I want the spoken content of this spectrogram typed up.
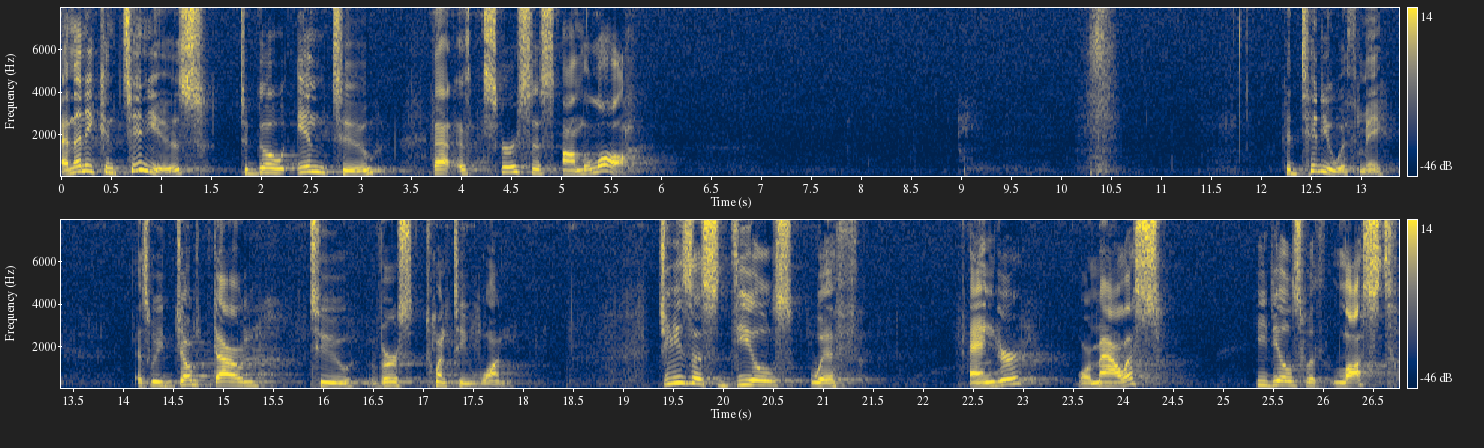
And then he continues to go into that excursus on the law. Continue with me as we jump down to verse 21. Jesus deals with anger or malice, he deals with lust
